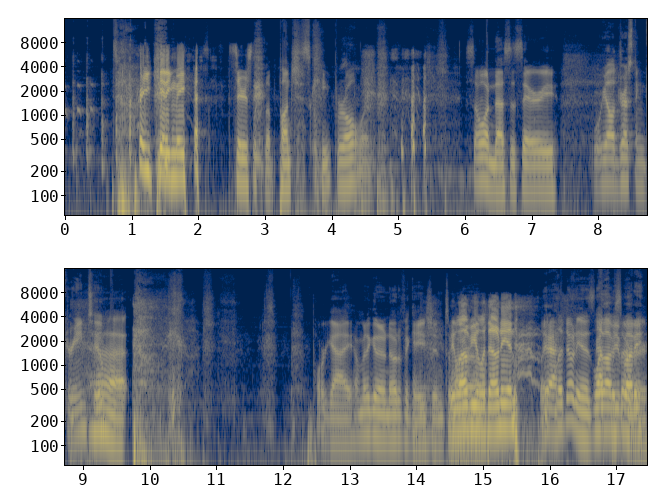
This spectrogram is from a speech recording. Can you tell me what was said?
Are you kidding me? Seriously? The punches keep rolling. so unnecessary. Were y'all dressed in green too? Uh, Poor guy. I'm gonna get a notification. Tomorrow. We love you, Ladonian. Like, Yeah. Ladonia has We love the you, buddy.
